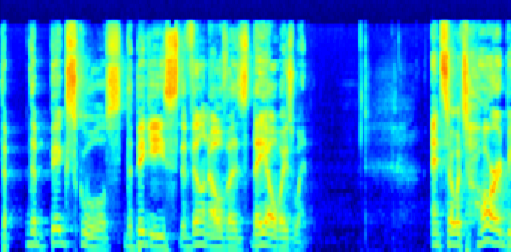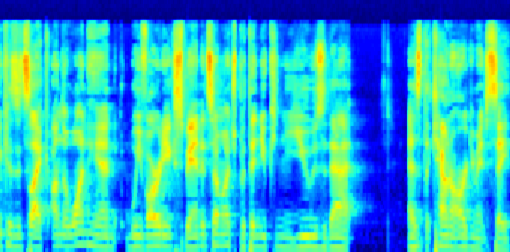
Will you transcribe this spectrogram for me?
the the big schools, the Big East, the Villanovas, they always win. And so it's hard because it's like on the one hand, we've already expanded so much, but then you can use that as the counter argument to say,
